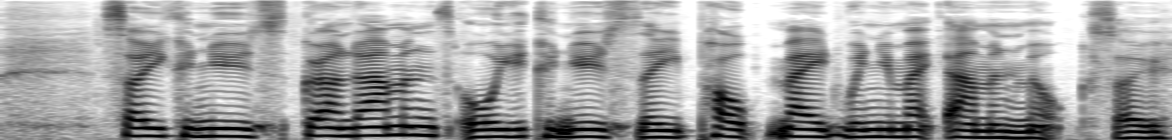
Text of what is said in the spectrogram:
So you can use ground almonds or you can use the pulp made when you make almond milk. So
